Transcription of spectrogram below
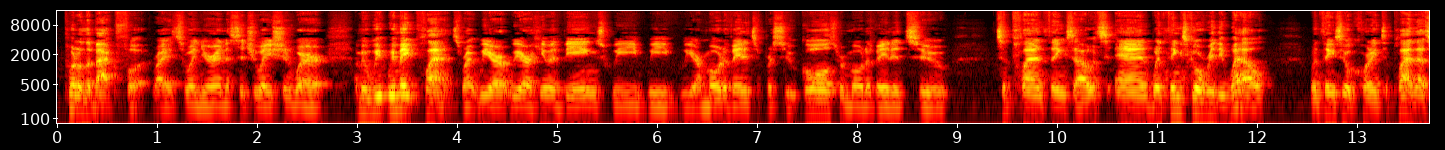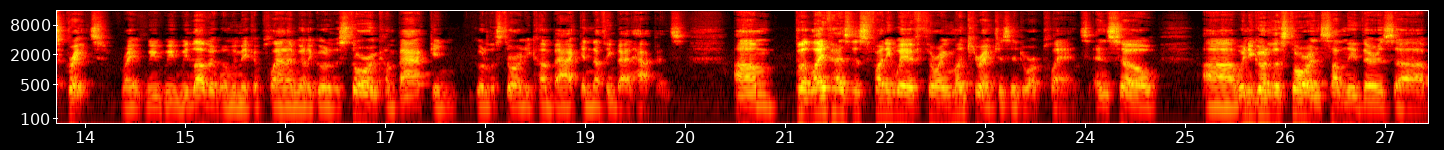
put on the back foot, right? So when you're in a situation where, I mean, we, we make plans, right? We are we are human beings. We we we are motivated to pursue goals. We're motivated to to plan things out. And when things go really well, when things go according to plan, that's great, right? We we, we love it when we make a plan. I'm going to go to the store and come back, and go to the store and you come back, and nothing bad happens. Um, but life has this funny way of throwing monkey wrenches into our plans, and so. Uh, when you go to the store and suddenly there's uh,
